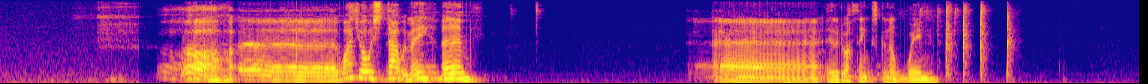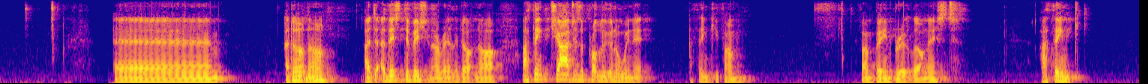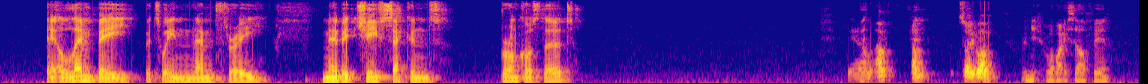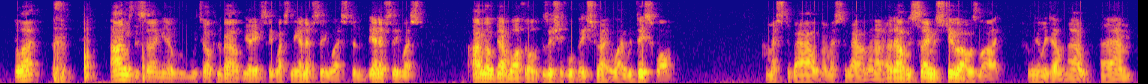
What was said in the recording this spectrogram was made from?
Oh, uh, why do you always start with me? Um, uh, who do I think's going to win? Um, I don't know. I d- this division, I really don't know. I think Chargers are probably going to win it. I think if I'm if I'm being brutally honest, I think it'll then be between them three, maybe Chiefs second, Broncos third. Yeah, I'm, I'm, I'm sorry, go on. And you, what about yourself, Ian? Well, I, I was the same. You know, we're talking about the AFC West and the NFC West, and the NFC West. I wrote down what I thought the positions would be straight away. With this one, I messed about and I messed about, and I, and I was same as Stuart. I was like, I really don't know. Um,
